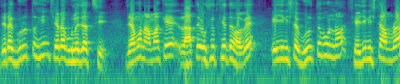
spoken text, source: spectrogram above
যেটা গুরুত্বহীন, সেটা ভুলে যাচ্ছি। যেমন আমাকে রাতে ওষুধ খেতে হবে, এই জিনিসটা গুরুত্বপূর্ণ, সেই জিনিসটা আমরা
